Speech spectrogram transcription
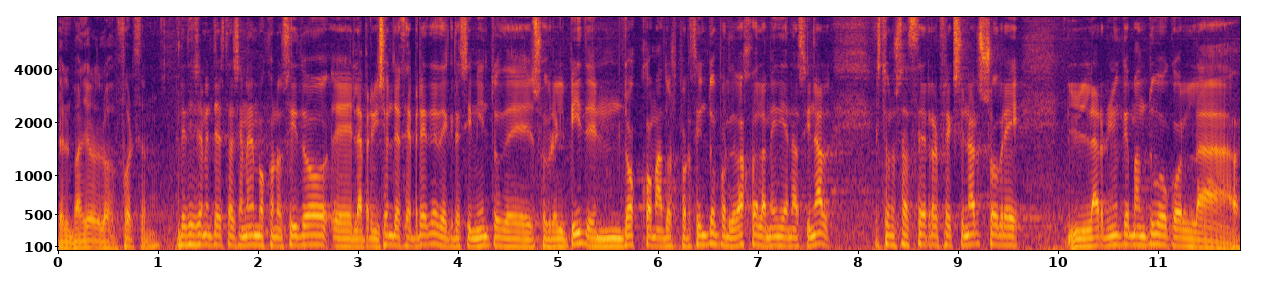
el mayor de los esfuerzos. Precisamente esta semana hemos conocido eh, la previsión de CEPREDE de crecimiento de, sobre el PIB en 2,2% por debajo de la media nacional. Esto nos hace reflexionar sobre la reunión que mantuvo con la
